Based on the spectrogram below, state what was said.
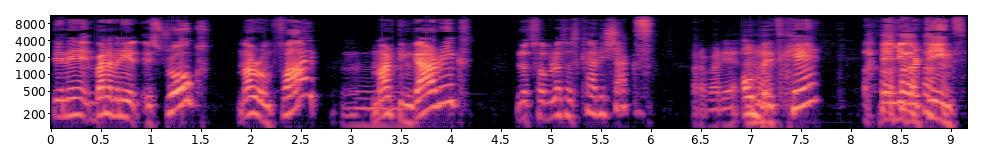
tiene, van a venir Strokes, Maroon 5, Mm, Martin Garrix, los fabulosos Caddyshacs, Para variar. Hombres G, The Libertines.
